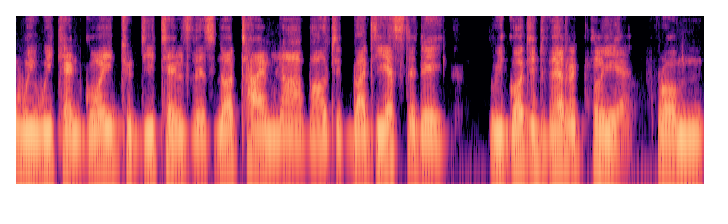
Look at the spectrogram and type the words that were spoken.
we, we can go into details. There's no time now about it. But yesterday, we got it very clear from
